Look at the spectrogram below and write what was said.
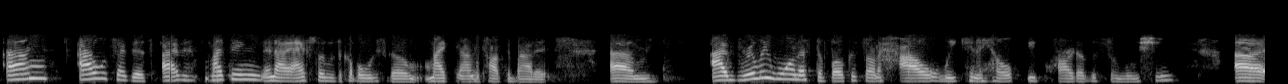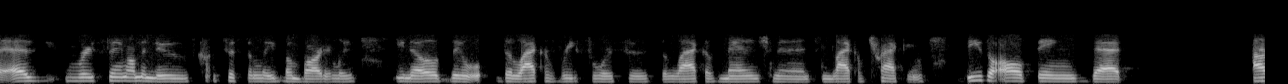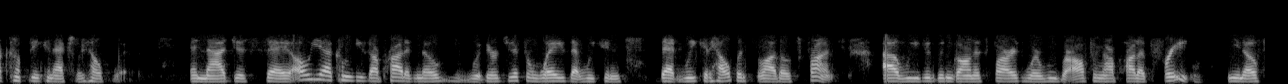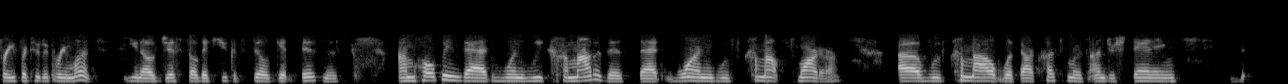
Um, I will say this. I my thing, and I actually was a couple weeks ago. Mike and I talked about it. Um, I really want us to focus on how we can help be part of the solution. Uh, as we're seeing on the news consistently, bombardedly, you know, the the lack of resources, the lack of management, and lack of tracking. These are all things that our company can actually help with and not just say, "Oh yeah, come use our product." No, there are different ways that we can that we could help in a lot of those fronts. Uh, we've even gone as far as where we were offering our product free, you know, free for two to three months, you know, just so that you could still get business. I'm hoping that when we come out of this, that one, we've come out smarter. Uh, we've come out with our customers understanding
